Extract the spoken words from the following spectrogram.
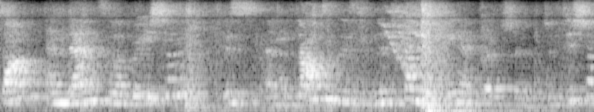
Song and dance celebration is an undoubtedly significant Lithuanian culture uh, tradition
